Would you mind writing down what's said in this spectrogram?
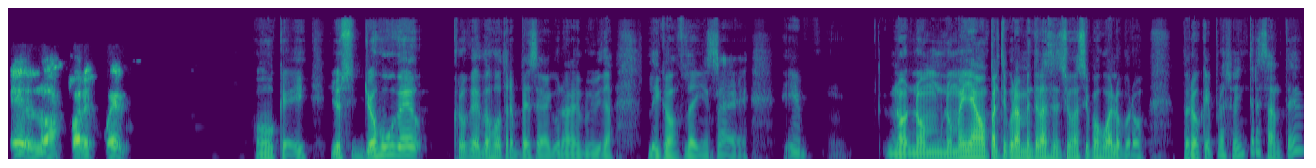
eh, los actuales juegos. Ok, yo, yo jugué creo que dos o tres veces alguna vez en mi vida League of Legends. Y no, no, no, me llama particularmente la atención así para jugarlo, pero, pero que pero eso es interesante.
